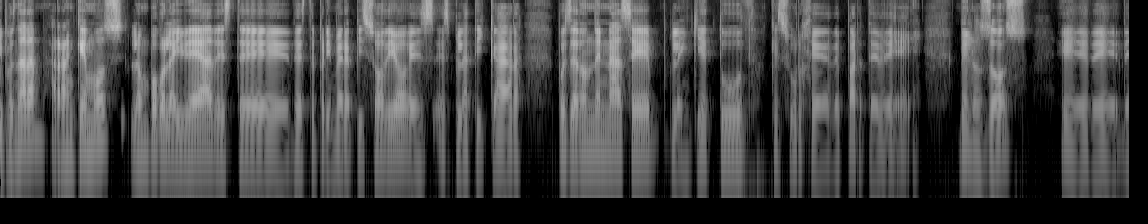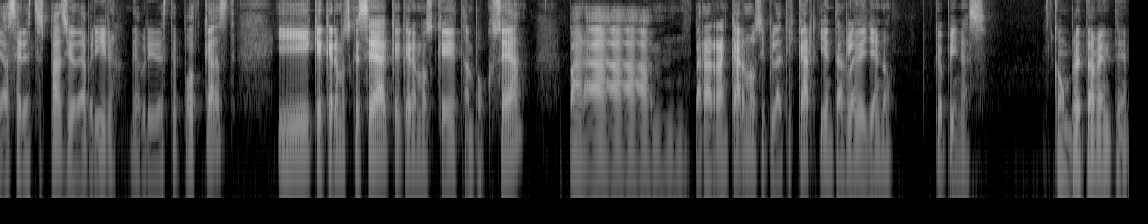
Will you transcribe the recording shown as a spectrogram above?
y pues nada, arranquemos. Un poco la idea de este, de este primer episodio es, es platicar pues de dónde nace la inquietud que surge de parte de, de los dos. Eh, de, de, hacer este espacio, de abrir, de abrir este podcast y qué queremos que sea, qué queremos que tampoco sea, para, para arrancarnos y platicar y entrarle de lleno. ¿Qué opinas? Completamente.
